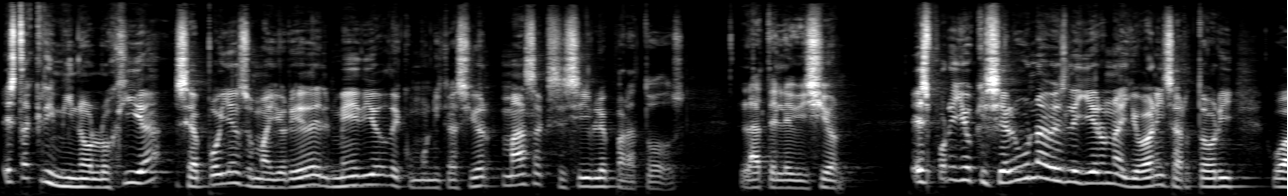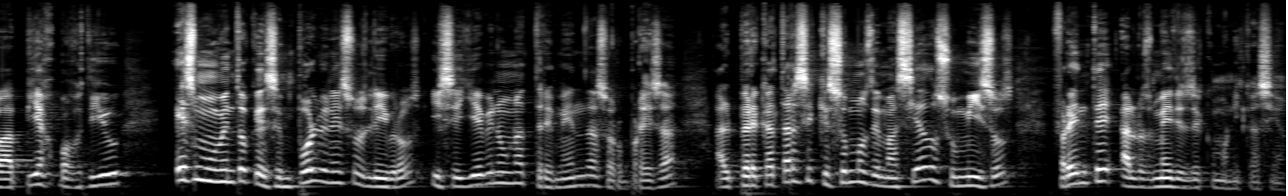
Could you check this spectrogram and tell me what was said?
Esta criminología se apoya en su mayoría del medio de comunicación más accesible para todos, la televisión. Es por ello que si alguna vez leyeron a Giovanni Sartori o a Pierre Bourdieu, es momento que desempolven esos libros y se lleven una tremenda sorpresa al percatarse que somos demasiado sumisos frente a los medios de comunicación.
